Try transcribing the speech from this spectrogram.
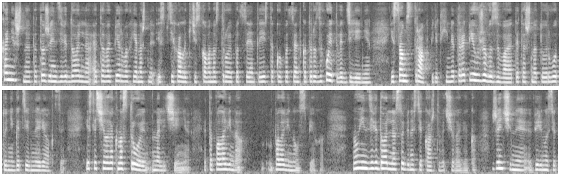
Конечно, это тоже индивидуально. Это, во-первых, я начну из психологического настроя пациента. Есть такой пациент, который заходит в отделение, и сам страх перед химиотерапией уже вызывает и тошноту, и рвоту, и негативные реакции. Если человек настроен на лечение, это половина, половина успеха. Ну индивидуальные особенности каждого человека. Женщины переносят,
